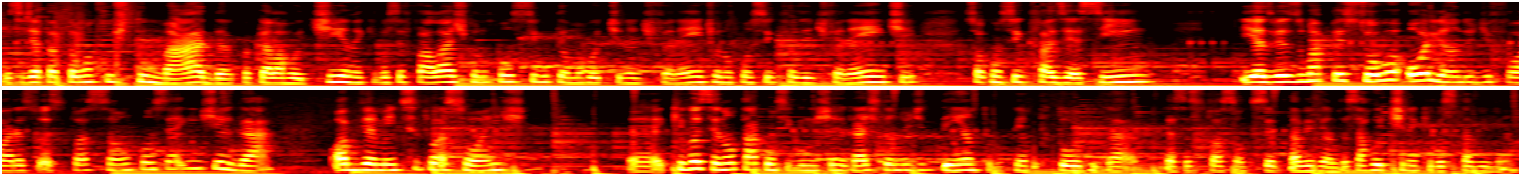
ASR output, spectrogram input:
você já está tão acostumada com aquela rotina que você fala: ah, Acho que eu não consigo ter uma rotina diferente, eu não consigo fazer diferente, só consigo fazer assim. E às vezes uma pessoa olhando de fora a sua situação consegue enxergar obviamente, situações é, que você não está conseguindo enxergar estando de dentro o tempo todo da, dessa situação que você está vivendo, dessa rotina que você está vivendo.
